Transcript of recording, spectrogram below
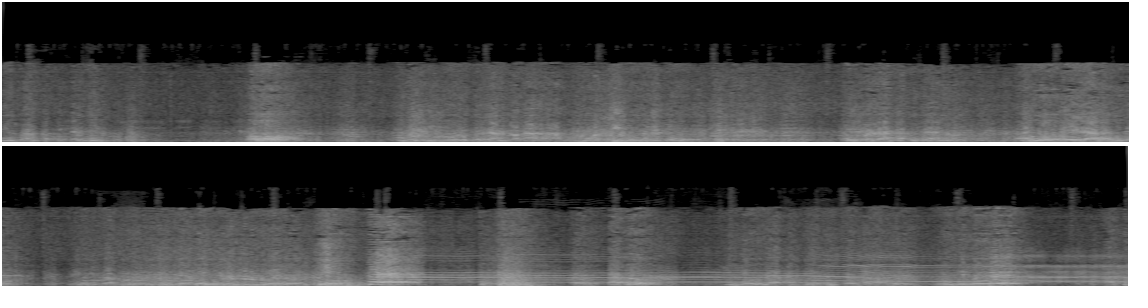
Di ba ang kapitan dito? Oo. Siguro ko lang baka ako mo kasi kung ano. Ay pala kapitan. Ano kailangan mo? Pwede ba mo pinagay ng bindero? Hindi! Arostado! Hindi, wala kasi akong trabaho. Hindi pwede! Baka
